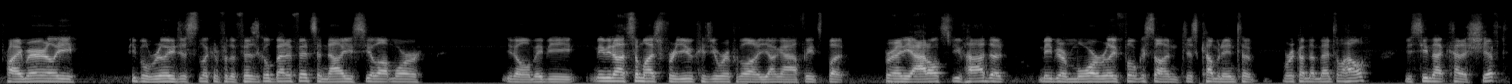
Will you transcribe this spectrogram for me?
primarily people really just looking for the physical benefits, and now you see a lot more you know, maybe maybe not so much for you because you work with a lot of young athletes, but for any adults you've had that maybe are more really focused on just coming in to work on the mental health? You've seen that kind of shift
